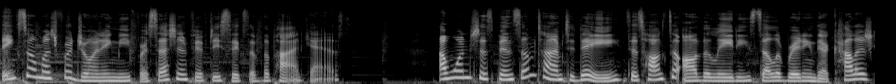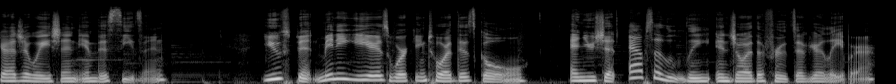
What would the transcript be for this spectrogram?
Thanks so much for joining me for session 56 of the podcast. I wanted to spend some time today to talk to all the ladies celebrating their college graduation in this season. You've spent many years working toward this goal, and you should absolutely enjoy the fruits of your labor.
